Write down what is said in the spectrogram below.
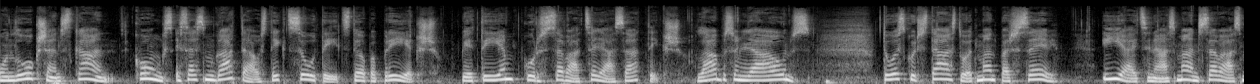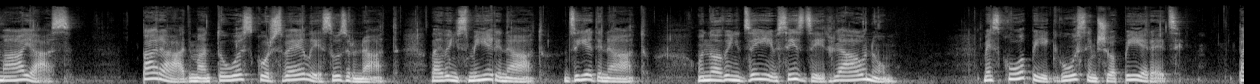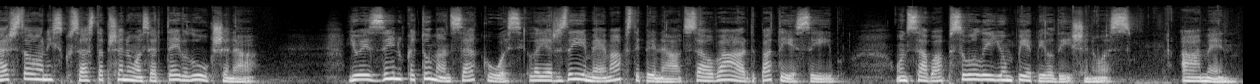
Un lūkšana skan, kungs, es esmu gatavs tikt sūtīts tev pa priekšu, pie tiem, kurus savā ceļā satikšu, labus un ļaunus, tos, kuri stāstot man par sevi, ieaicinās mani savās mājās. Parādi man tos, kurus vēlies uzrunāt, lai viņus mierinātu, dziedinātu un no viņu dzīves izdzītu ļaunumu. Mēs kopīgi gūsim šo pieredzi, personisku sastapšanos ar tevi lūgšanā, jo es zinu, ka tu man sekosi, lai ar zīmēm apstiprinātu savu vārdu patiesību un savu apsolījumu piepildīšanos. Āmen!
